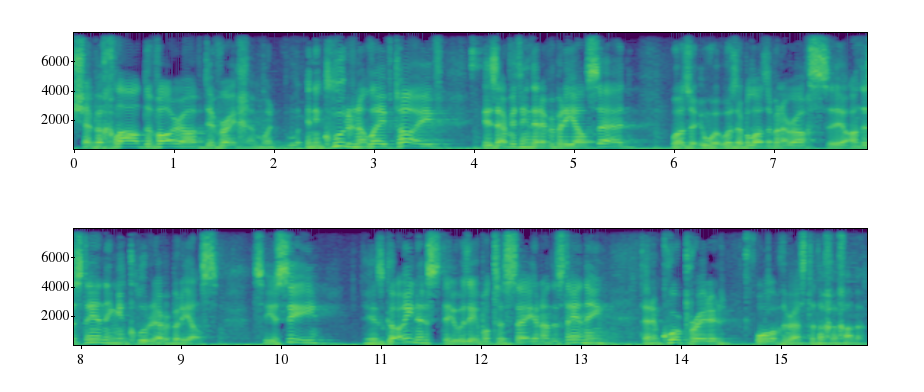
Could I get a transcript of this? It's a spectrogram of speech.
Shebechlal Devara of Divrechem. And included in a Leiv Toiv is everything that everybody else said was was Rabbi Lazar ben Arach's uh, understanding included everybody else. So you see, his goiness, he was able to say an understanding that incorporated all of the rest of the Chachamim.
